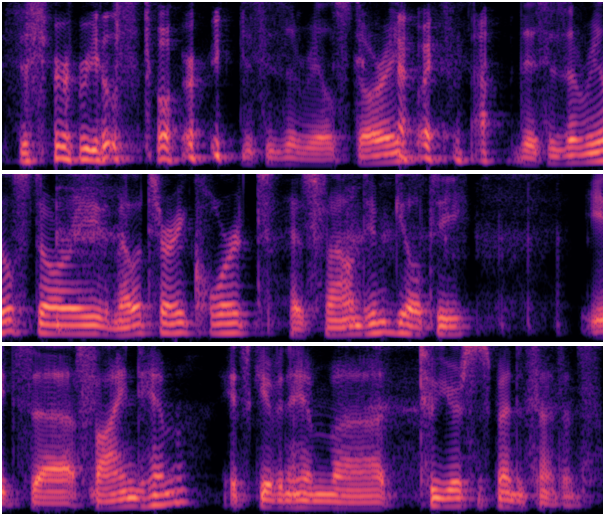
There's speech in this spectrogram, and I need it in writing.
Is this a real story? This is a real story. No, it's not. This is a real story. The military court has found him guilty. It's uh, fined him. It's given him uh, two year suspended sentence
